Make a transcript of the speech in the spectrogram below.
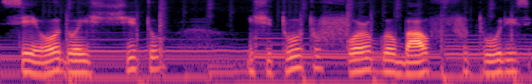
CEO do Instituto, Instituto for Global Futures,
